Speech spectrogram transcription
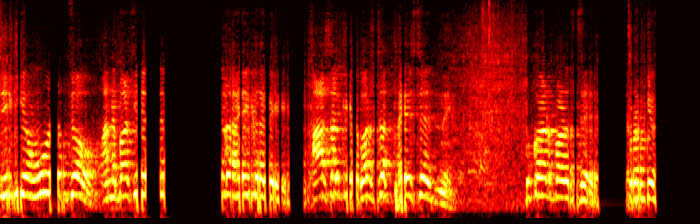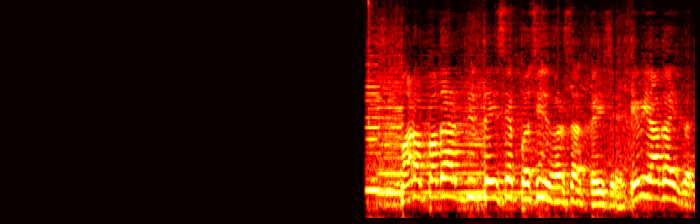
એ કે હું જ છું. અને પાછી કરી આ સરખી વરસાદ થઈ છે જ નહીં. દુકાળ પડશે. પણ કે મારો પગાર થઈ છે, પછી જ વરસાદ થઈ છે. એવી આગાહી કરી.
